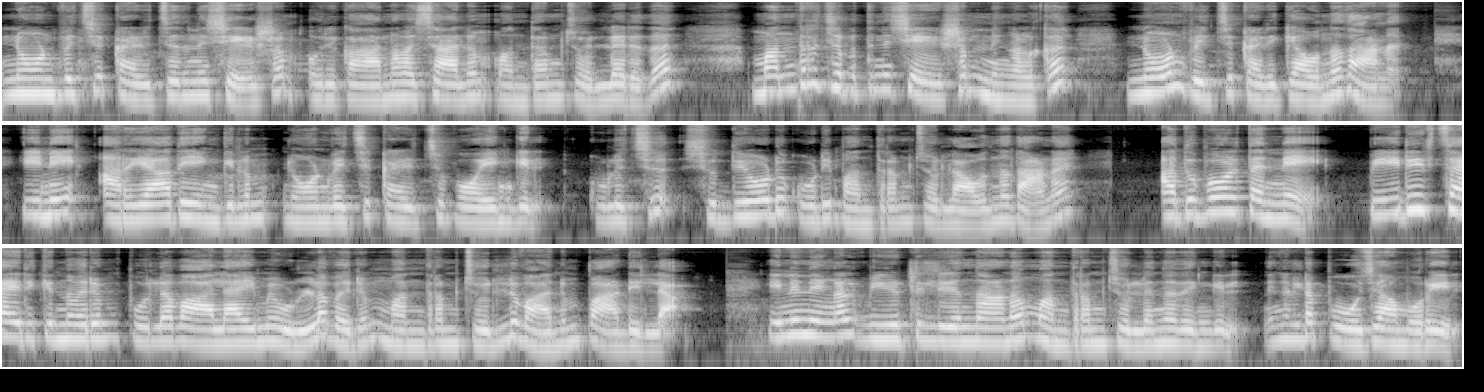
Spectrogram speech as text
നോൺ വെജ് കഴിച്ചതിന് ശേഷം ഒരു കാരണവശാലും മന്ത്രം ചൊല്ലരുത്. മന്ത്രജപത്തിന് ശേഷം നിങ്ങൾക്ക് നോൺ വെജ് കഴിക്കാവുന്നതാണ്. ഇനി അറിയാതെയെങ്കിലും നോൺ വെജ് കഴിച്ചു പോയെങ്കിൽ കുളിച്ച് ശുദ്ധിയോടുകൂടി മന്ത്രം ചൊല്ലാവുന്നതാണ്. അതുപോലെ തന്നെ പീരീഡ്സ് ആയിരിക്കുന്നവരും പുലവാലായ്മ ഉള്ളവരും മന്ത്രം ചൊല്ലുവാനും പാടില്ല. ഇനി നിങ്ങൾ വീട്ടിലിരുന്നാണ് മന്ത്രം ചൊല്ലുന്നതെങ്കിൽ നിങ്ങളുടെ പൂജാമുറിയിൽ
